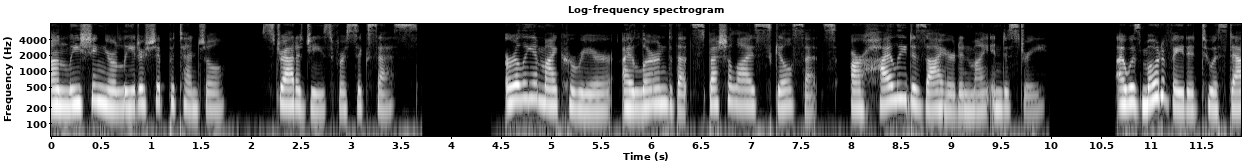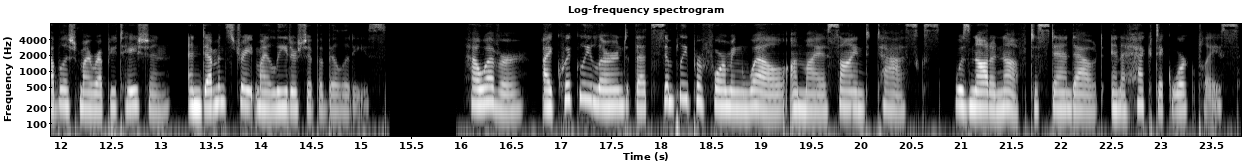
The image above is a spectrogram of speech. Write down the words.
Unleashing Your Leadership Potential Strategies for Success. Early in my career, I learned that specialized skill sets are highly desired in my industry. I was motivated to establish my reputation and demonstrate my leadership abilities. However, I quickly learned that simply performing well on my assigned tasks was not enough to stand out in a hectic workplace.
